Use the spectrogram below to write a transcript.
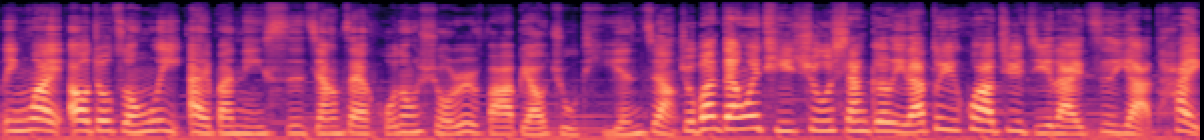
另外，澳洲总理艾班尼斯将在活动首日发表主题演讲。主办单位提出，香格里拉对话聚集来自亚太、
